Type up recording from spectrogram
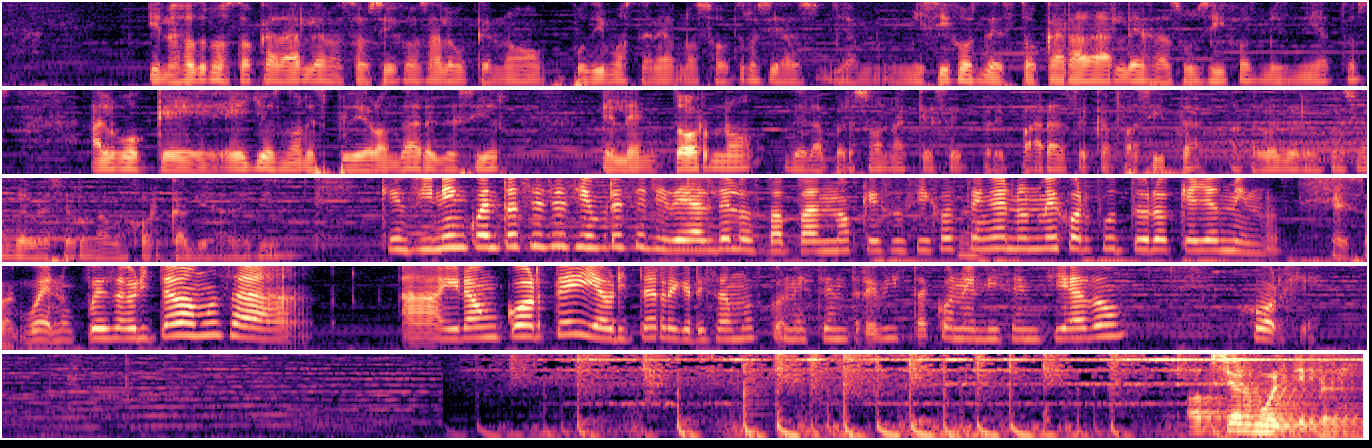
y nosotros nos toca darle a nuestros hijos algo que no pudimos tener nosotros y a, su- y a mis hijos les tocará darles a sus hijos, mis nietos, algo que ellos no les pudieron dar, es decir, el entorno de la persona que se prepara, se capacita a través de la educación debe ser una mejor calidad de vida. Que en fin en cuentas ese siempre es el ideal de los papás, ¿no? Que sus hijos tengan un mejor futuro que ellos mismos. Exacto. Bueno, pues ahorita vamos a, a ir a un corte y ahorita regresamos con esta entrevista con el licenciado Jorge. Opción múltiple.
